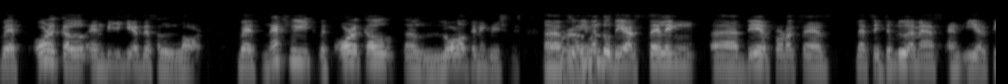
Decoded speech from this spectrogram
with Oracle, and we hear this a lot. With NetSuite, with Oracle, a lot of integration. issues. Uh, So even though they are selling uh, their products as, let's say, WMS and ERP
